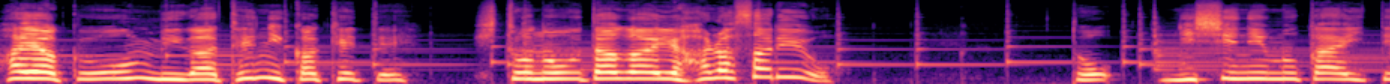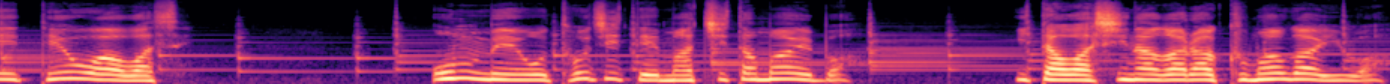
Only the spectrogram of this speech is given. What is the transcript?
早く御身が手にかけて人の疑い晴らされよ。と西に向かいて手を合わせ御目を閉じて待ちたまえばいたわしながら熊谷は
